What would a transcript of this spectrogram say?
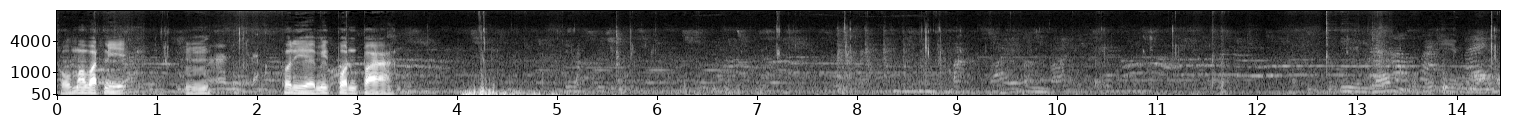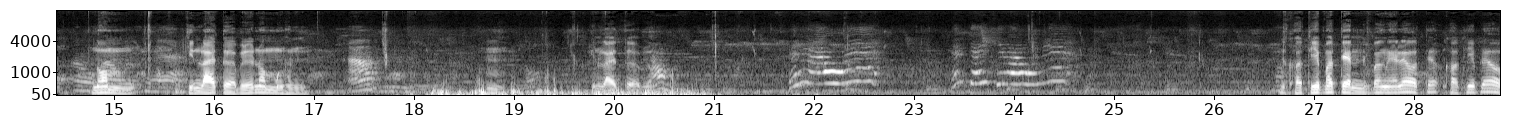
โหมาวัดนี้อืมอันนี้แหละพอดีมีปนปลาอิ่มนมนมกินหลายเติบไปเลยนมมึงหันเอาอืมกินหลายเติบอยู่ เห็นเราเนี่ยเห็นใจสิเราเนี่ย นี่เขาทิพย์มาเต้นเบิ่งในแล้วเต้นเขาทิพย์แล้ว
